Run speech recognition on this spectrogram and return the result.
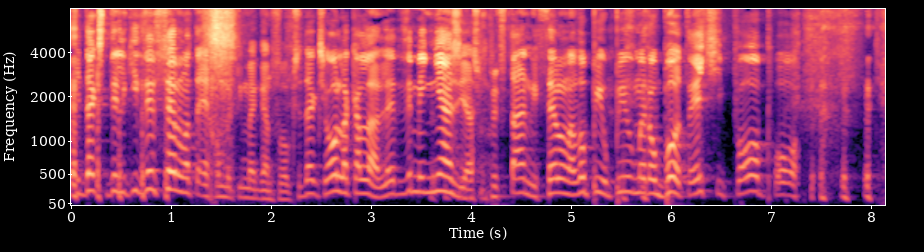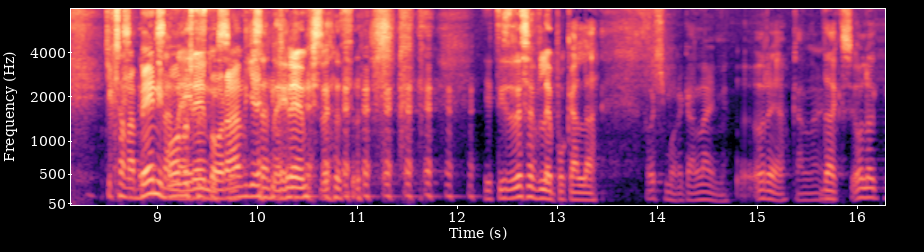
και εντάξει, στην τελική δεν θέλω να τα έχω με τη Megan Fox. Εντάξει, όλα καλά. Δηλαδή δεν με νοιάζει, ας πούμε. Φτάνει. Θέλω να δω πιου πιου με ρομπότ. Έχει πω, πω. και ξαναμπαίνει μόνος του στο Ξαναηρέμησε, rant. Ξαναηρέμησε. Γιατί δεν σε βλέπω καλά. Όχι, μωρέ, καλά είμαι. Ωραία. Καλά είναι. Εντάξει, όλα οκ.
